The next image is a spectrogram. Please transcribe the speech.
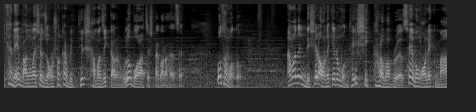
এখানে বাংলাদেশের জনসংখ্যা বৃদ্ধির সামাজিক কারণগুলো বলার চেষ্টা করা হয়েছে। প্রথমত আমাদের দেশের অনেকের মধ্যেই শিক্ষার অভাব রয়েছে এবং অনেক মা,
